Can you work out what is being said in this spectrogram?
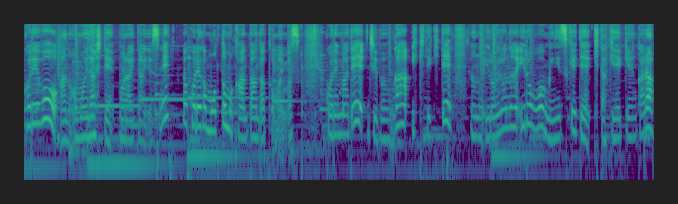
これをあの思い出してもらいたいですね、まあ、これが最も簡単だと思います。これまで自分が生きてきてあのいろいろな色を身につけてきた経験から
